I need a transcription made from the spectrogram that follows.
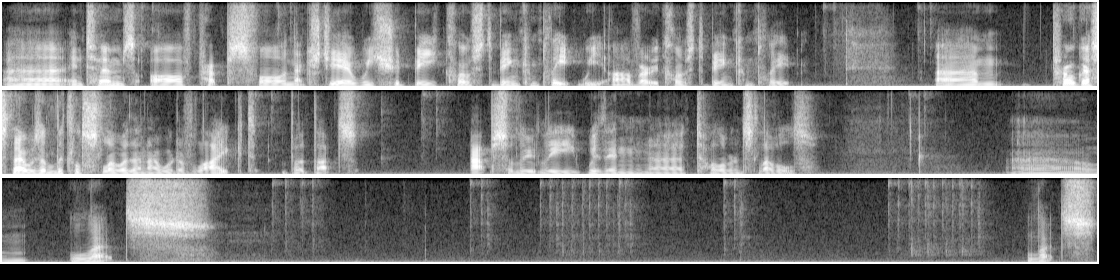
Uh, in terms of preps for next year, we should be close to being complete. We are very close to being complete. Um, progress there was a little slower than I would have liked, but that's absolutely within uh, tolerance levels. Um, let's let's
